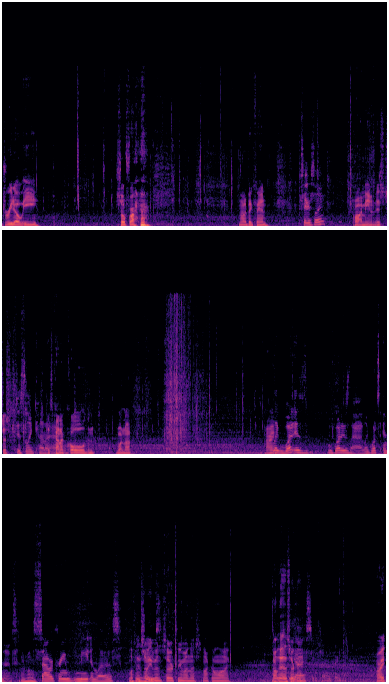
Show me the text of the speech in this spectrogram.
Dorito E. So far, not a big fan. Seriously? Well, I mean, it's just Just like kind of. it's kind of cold and whatnot. All right. Like what is what is that? Like what's in it? I don't know. Sour cream, meat, and lettuce. Looks like there's no cheese? even sour cream on this. Not gonna lie. Oh yeah, that's sour Yeah, I see sour cream. All right.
